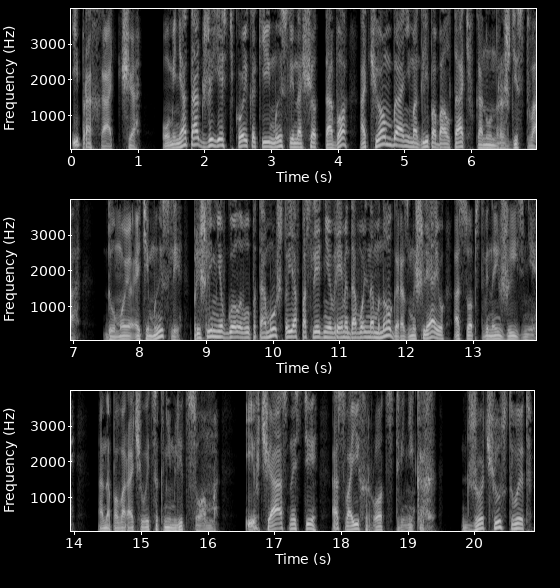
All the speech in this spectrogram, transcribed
и про Хатча. У меня также есть кое-какие мысли насчет того, о чем бы они могли поболтать в канун Рождества. Думаю, эти мысли пришли мне в голову потому, что я в последнее время довольно много размышляю о собственной жизни». Она поворачивается к ним лицом. «И, в частности, о своих родственниках». Джо чувствует,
